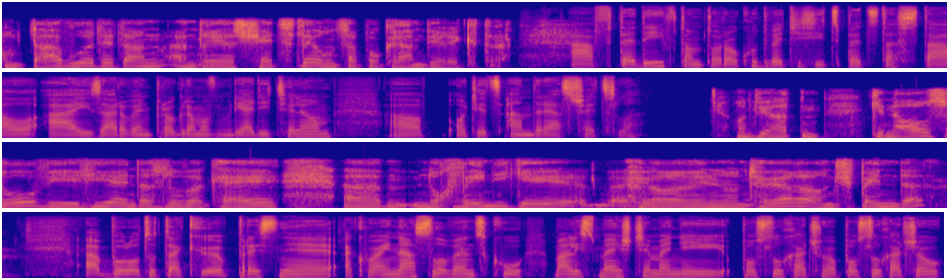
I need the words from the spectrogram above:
Und da wurde dann Andreas Schätzle unser Programmdirektor. A vtedy, v tomto roku 2005, sa stal aj zároveň programovým riaditeľom uh, otec Andreas Schätzle. Und wir hatten genauso wie hier in der Slowakei ähm, noch wenige Hörerinnen und Hörer und Spender. A bolo to tak e, presne ako aj na Slovensku. Mali sme ešte menej poslucháčov a poslucháčov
